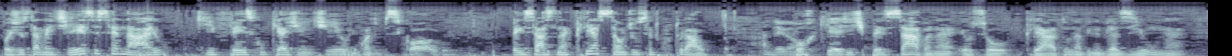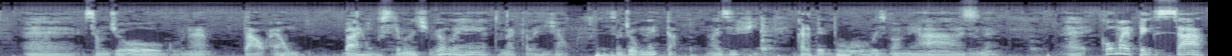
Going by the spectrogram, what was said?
foi justamente esse cenário que fez com que a gente, eu enquanto psicólogo, pensasse na criação de um centro cultural. Ah, legal. Porque a gente pensava, né? Eu sou criado na Avenida Brasil, né? é, São Diogo, né? Tal, é um bairro extremamente violento, né? Aquela região. São Diogo nem tanto, mas enfim. Carapebus, Balneário, né? É, como é pensar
